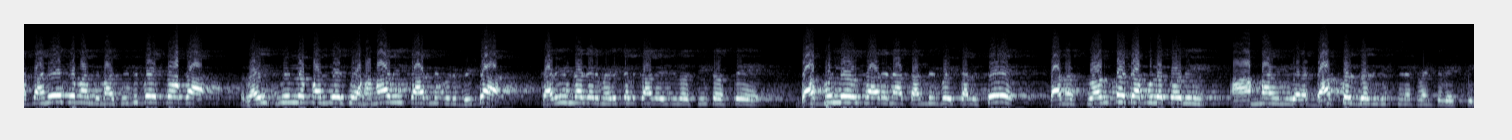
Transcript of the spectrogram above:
అట్లా అనేక మంది మా సిద్దిపేటలో ఒక రైస్ మిల్లో పనిచేసే హమాలీ కార్మికుడి బిడ్డ కరీంనగర్ మెడికల్ కాలేజీలో సీట్ వస్తే డబ్బులు లేవు సార్ అని ఆ తండ్రి పోయి కలిస్తే తన సొంత డబ్బులతోని ఆ అమ్మాయిని ఇలా డాక్టర్ చదివించినటువంటి వ్యక్తి.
